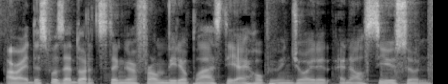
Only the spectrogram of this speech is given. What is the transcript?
Alright, this was Eduard Stinga from Videoplasty, I hope you enjoyed it and I'll see you soon.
